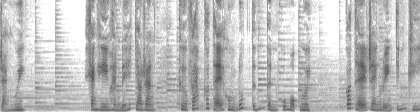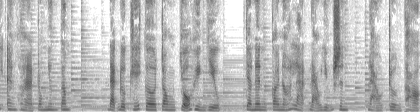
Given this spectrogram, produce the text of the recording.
trạng nguyên. Khang Hy Hoàng đế cho rằng thư pháp có thể hung đúc tính tình của một người, có thể rèn luyện chính khí an hòa trong nhân tâm, đạt được khế cơ trong chỗ huyền diệu, cho nên coi nó là đạo dưỡng sinh, đạo trường thọ.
